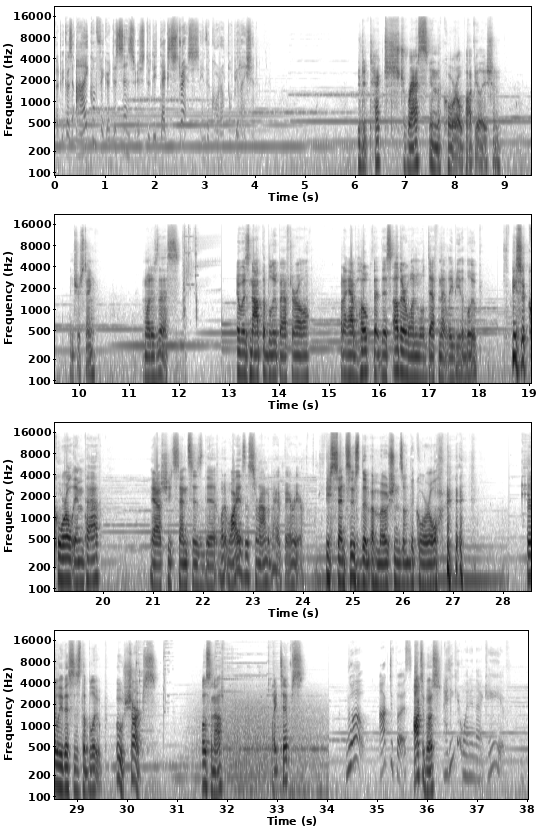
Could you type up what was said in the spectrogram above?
But because I configured the sensors to detect stress in the coral population. To detect stress in the coral population. Interesting. What is this? It was not the bloop after all. But I have hope that this other one will definitely be the bloop. He's a coral empath. Yeah, she senses the... What? Why is this surrounded by a barrier? She senses the emotions of the coral. Surely this is the bloop. Oh, sharks. Close enough. White tips. whoa, octopus. Octopus. I think it went in that cave.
